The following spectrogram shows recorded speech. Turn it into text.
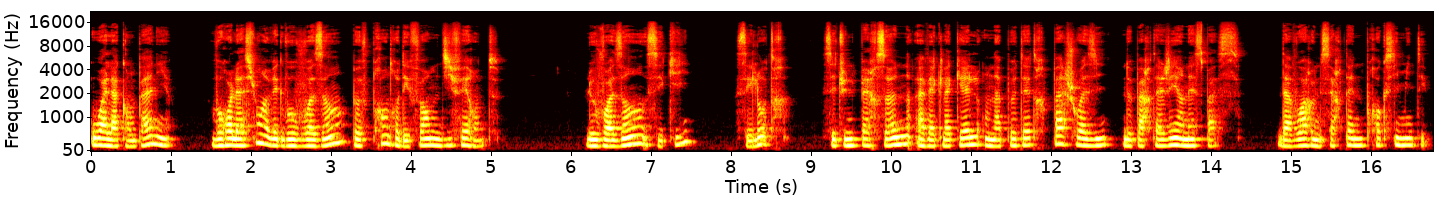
ou à la campagne, vos relations avec vos voisins peuvent prendre des formes différentes. Le voisin, c'est qui? C'est l'autre. C'est une personne avec laquelle on n'a peut-être pas choisi de partager un espace, d'avoir une certaine proximité.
